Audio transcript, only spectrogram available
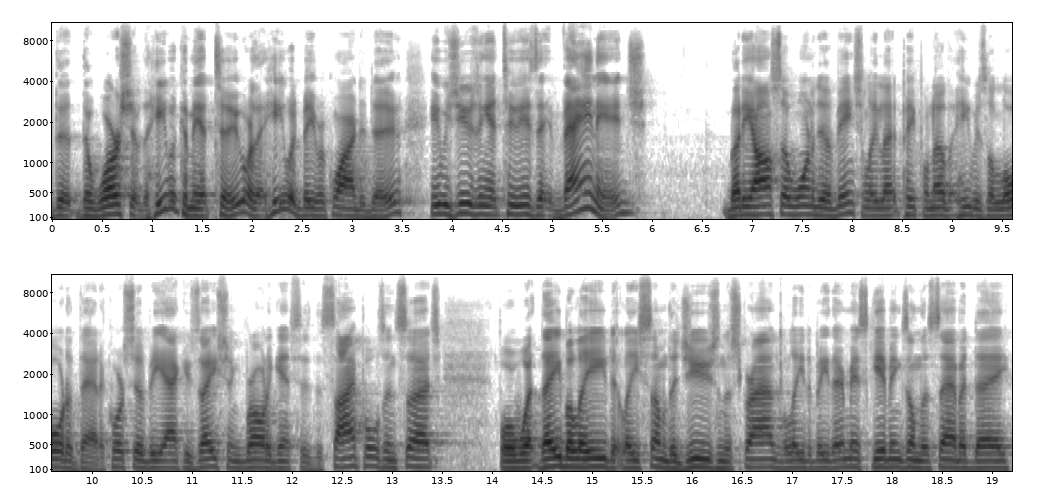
the, the worship that he would commit to or that he would be required to do, he was using it to his advantage, but he also wanted to eventually let people know that he was the Lord of that. Of course, there would be accusation brought against his disciples and such for what they believed, at least some of the Jews and the scribes believed to be their misgivings on the Sabbath day.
